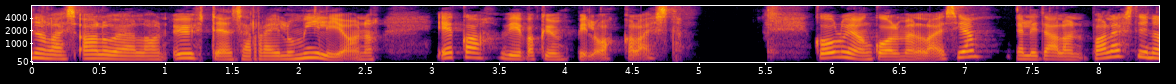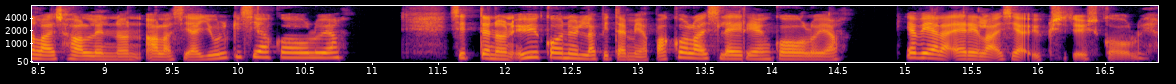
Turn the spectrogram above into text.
Palestiinalaisalueella on yhteensä reilu miljoona eka-kymppiluokkalaista. Kouluja on kolmenlaisia, eli täällä on palestiinalaishallinnon alaisia julkisia kouluja, sitten on YK ylläpitämiä pakolaisleirien kouluja ja vielä erilaisia yksityiskouluja.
